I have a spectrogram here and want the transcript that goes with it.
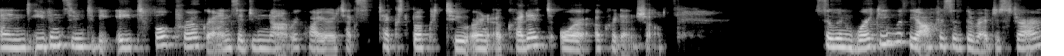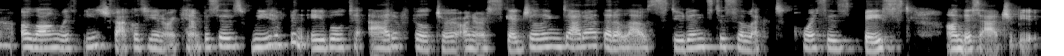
and even soon to be eight full programs that do not require a text textbook to earn a credit or a credential. So in working with the Office of the Registrar, along with each faculty in our campuses, we have been able to add a filter on our scheduling data that allows students to select courses based on this attribute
